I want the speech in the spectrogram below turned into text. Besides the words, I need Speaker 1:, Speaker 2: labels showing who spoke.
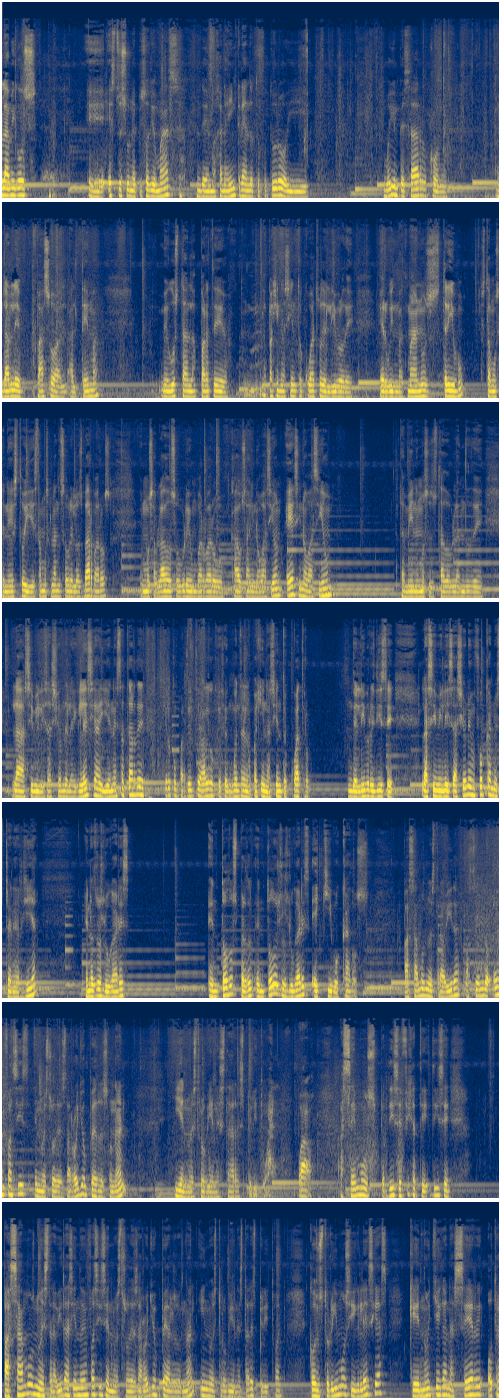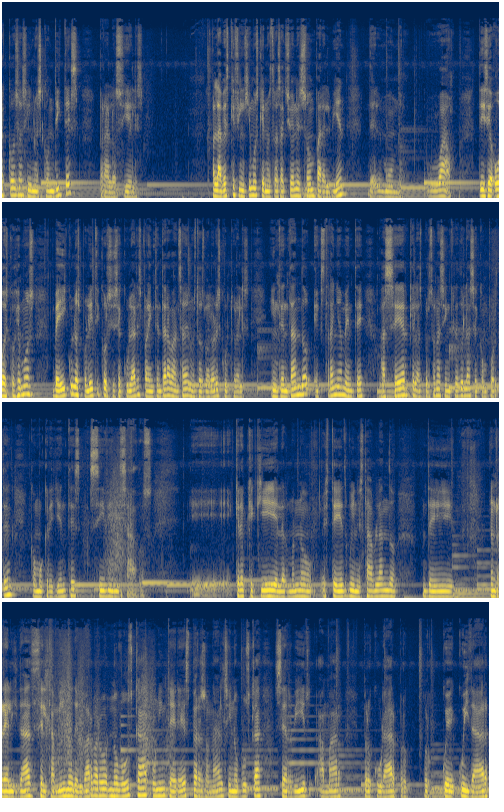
Speaker 1: Hola amigos, eh, esto es un episodio más de Mahanaim Creando tu Futuro y voy a empezar con darle paso al, al tema. Me gusta la parte, la página 104 del libro de Erwin McManus, Tribu. Estamos en esto y estamos hablando sobre los bárbaros. Hemos hablado sobre un bárbaro causa innovación, es innovación también hemos estado hablando de la civilización de la iglesia y en esta tarde quiero compartirte algo que se encuentra en la página 104 del libro y dice, la civilización enfoca nuestra energía en otros lugares, en todos, perdón, en todos los lugares equivocados. Pasamos nuestra vida haciendo énfasis en nuestro desarrollo personal y en nuestro bienestar espiritual. Wow hacemos, dice, fíjate, dice, pasamos nuestra vida haciendo énfasis en nuestro desarrollo personal y nuestro bienestar espiritual. Construimos iglesias que no llegan a ser otra cosa sino escondites para los fieles. A la vez que fingimos que nuestras acciones son para el bien del mundo. ¡Wow! Dice, o escogemos vehículos políticos y seculares para intentar avanzar en nuestros valores culturales intentando extrañamente hacer que las personas incrédulas se comporten como creyentes civilizados. Eh, creo que aquí el hermano este Edwin está hablando de en realidad el camino del bárbaro no busca un interés personal sino busca servir amar procurar cuidar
